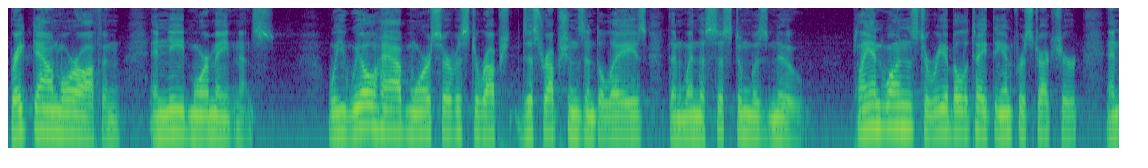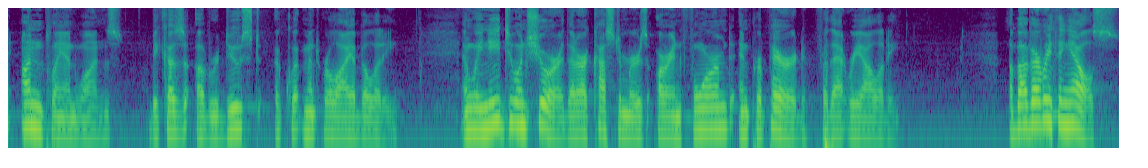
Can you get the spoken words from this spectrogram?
break down more often, and need more maintenance we will have more service disruptions and delays than when the system was new. Planned ones to rehabilitate the infrastructure and unplanned ones because of reduced equipment reliability. And we need to ensure that our customers are informed and prepared for that reality. Above everything else,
